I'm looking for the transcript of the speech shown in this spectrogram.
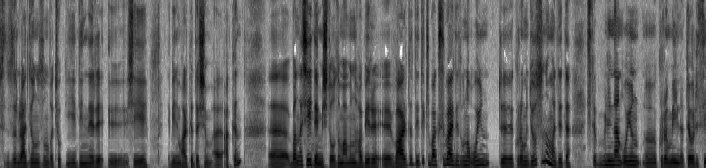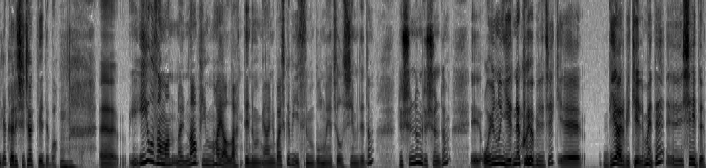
sizin radyonuzun da çok iyi dinleri şeyi benim arkadaşım Akın bana şey demişti o zaman bunun haberi vardı. Dedi ki bak Sibel dedi buna oyun kuramı diyorsun ama dedi işte bilinen oyun kuramıyla teorisiyle karışacak dedi bu. Hı hı. Ee, iyi o zaman ne yapayım hay Allah dedim yani başka bir isim bulmaya çalışayım dedim. Düşündüm düşündüm Ee, oyunun yerine koyabilecek e, diğer bir kelime de e, şeydi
